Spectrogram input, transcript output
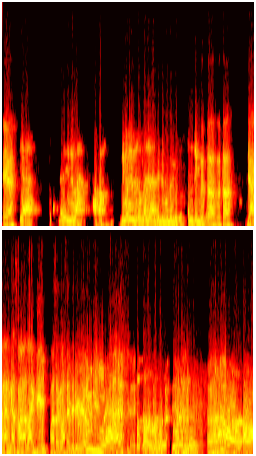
iya. ya inilah apa dengerin tuh belajar nanti dulu gitu penting betul gitu. betul jangan nggak semangat lagi masuk kelas epidemiologi iya betul betul. Dengerin tuh karena kalau kalau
